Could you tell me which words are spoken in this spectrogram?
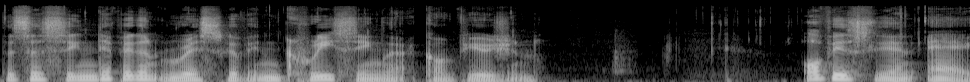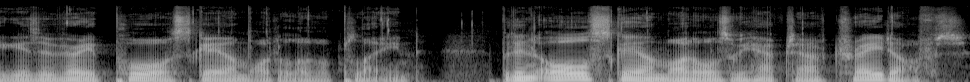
there's a significant risk of increasing that confusion. Obviously an egg is a very poor scale model of a plane, but in all scale models we have to have trade-offs.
